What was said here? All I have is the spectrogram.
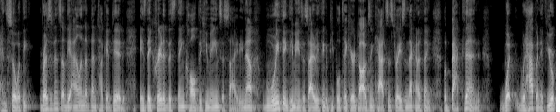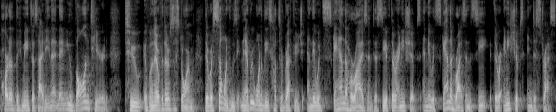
And so what the residents of the island of Nantucket did is they created this thing called the Humane Society. Now, when we think Humane Society, we think of people who take care of dogs and cats and strays and that kind of thing. But back then, what would happen if you were part of the Humane Society and then you volunteered to, whenever there was a storm, there was someone who's in every one of these huts of refuge and they would scan the horizon to see if there were any ships and they would scan the horizon to see if there were any ships in distress.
